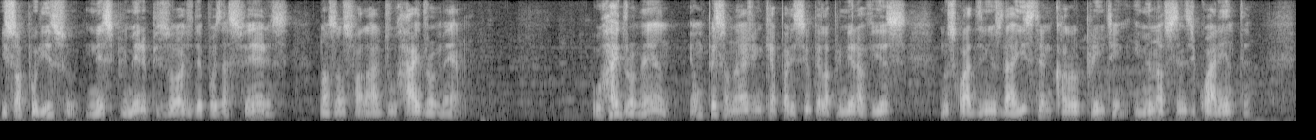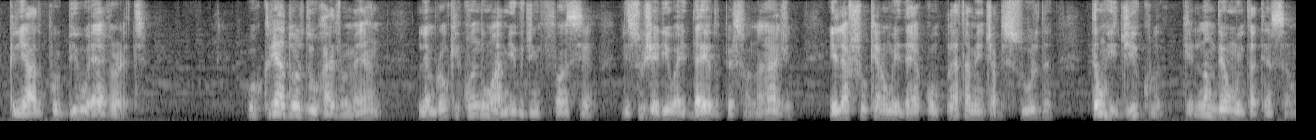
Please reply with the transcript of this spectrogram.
E só por isso, nesse primeiro episódio depois das férias, nós vamos falar do Hydro Man. O Hydro Man é um personagem que apareceu pela primeira vez nos quadrinhos da Eastern Color Printing em 1940, criado por Bill Everett. O criador do Hydro Man lembrou que quando um amigo de infância lhe sugeriu a ideia do personagem, ele achou que era uma ideia completamente absurda, tão ridícula, que ele não deu muita atenção.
